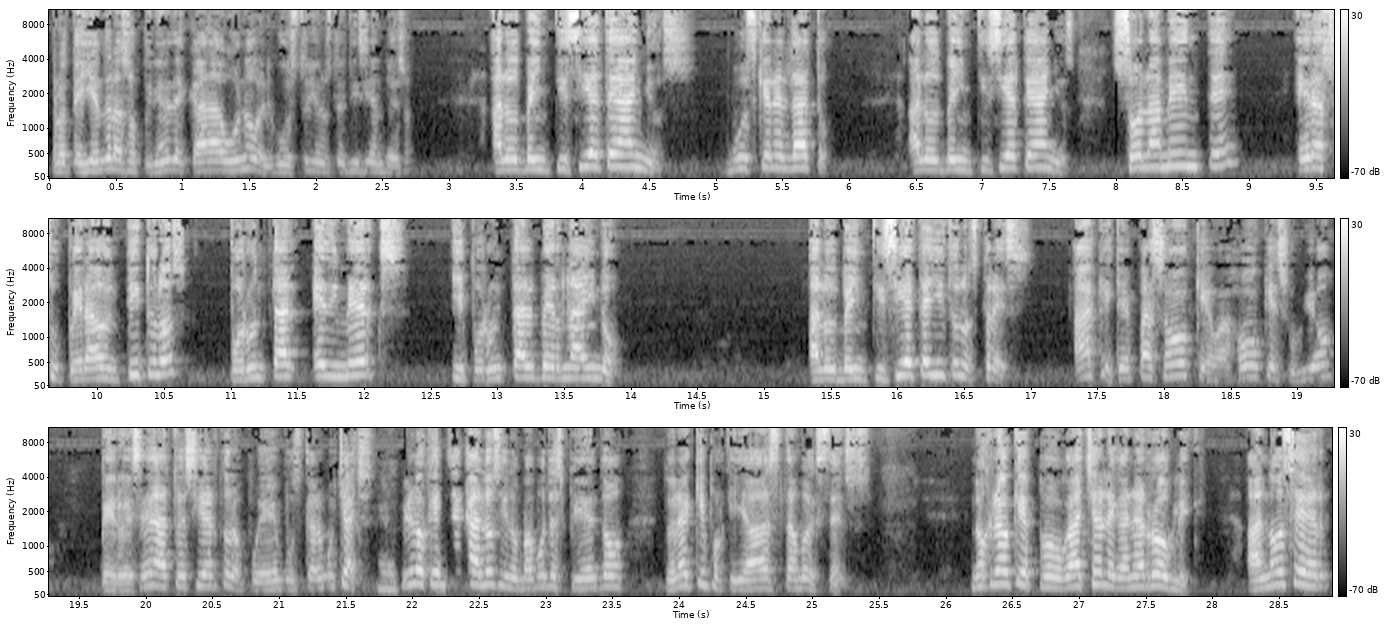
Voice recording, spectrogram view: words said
protegiendo las opiniones de cada uno, el gusto, yo no estoy diciendo eso, a los 27 años, busquen el dato, a los 27 años, solamente era superado en títulos por un tal Eddie Merckx y por un tal Bernaino. A los 27 añitos los tres. Ah, que qué pasó, que bajó, que subió, pero ese dato es cierto, lo pueden buscar muchachos. Miren lo que dice Carlos y nos vamos despidiendo, don Aquí, porque ya estamos extensos. No creo que Pogacha le gane a Roglic, a no ser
